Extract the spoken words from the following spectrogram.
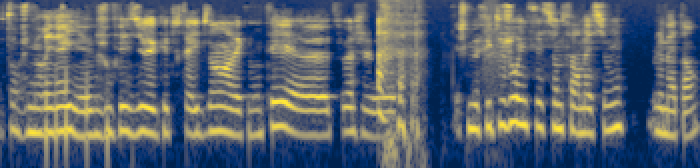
Autant que je me réveille, euh, que j'ouvre les yeux et que tout aille bien avec mon thé, euh, tu vois, je, je me fais toujours une session de formation le matin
